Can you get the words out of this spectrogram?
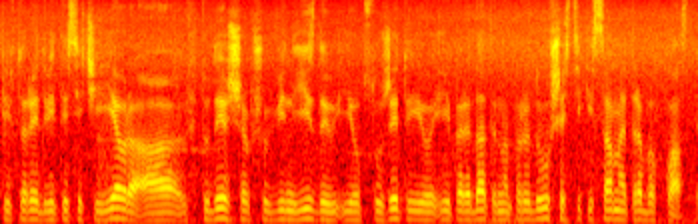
півтори-дві тисячі євро, а туди, щоб він їздив і обслужити його, і передати на передову, ще стільки саме треба вкласти.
